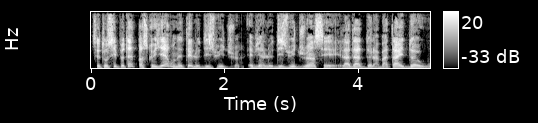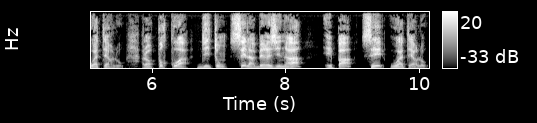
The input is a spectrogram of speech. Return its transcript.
c'est aussi peut-être parce que hier on était le 18 juin. Eh bien, le 18 juin, c'est la date de la bataille de Waterloo. Alors pourquoi dit-on la Bérésina et pas c'est Waterloo.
